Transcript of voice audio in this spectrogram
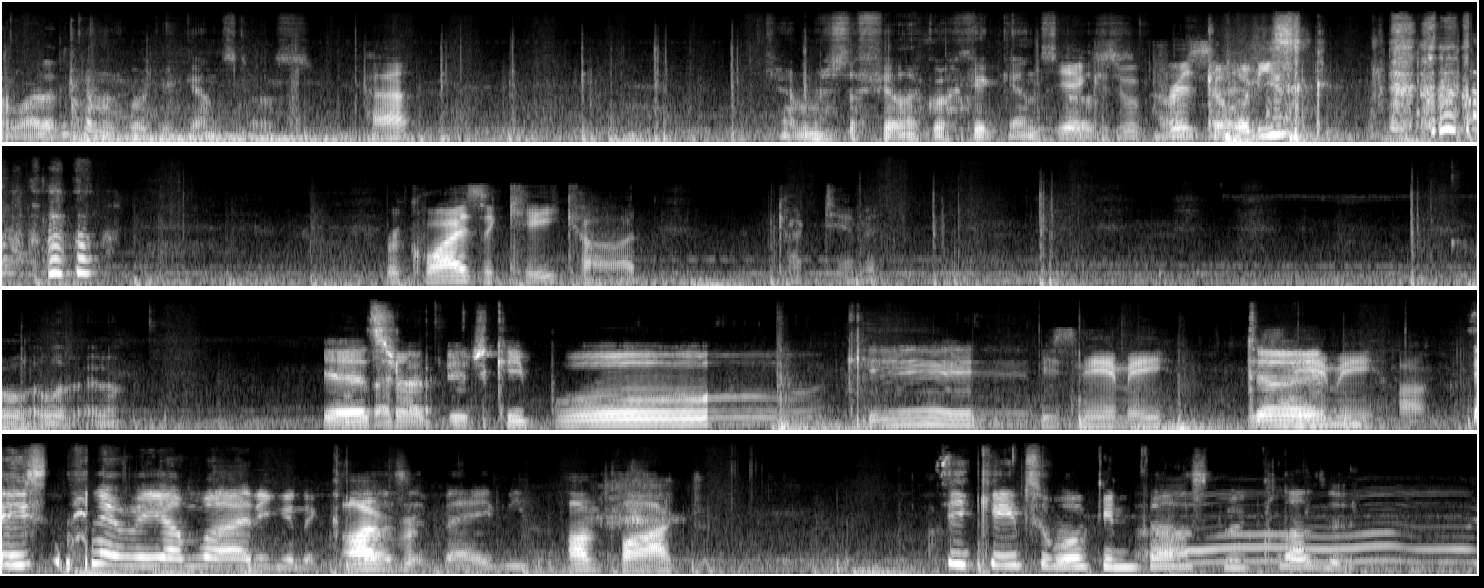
Oh, why do the cameras work against us? Huh? Cameras, I feel like work against Yeah, us. because we're Oh prisoners. god, he's. Requires a key card. God damn it. Cool elevator. yeah, that's right, guy. bitch. Keep walking. He's near me. He's Don't. near me. Uh, He's near me. I'm hiding in a closet, baby. I'm fucked. He keeps walking past my closet. Oh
